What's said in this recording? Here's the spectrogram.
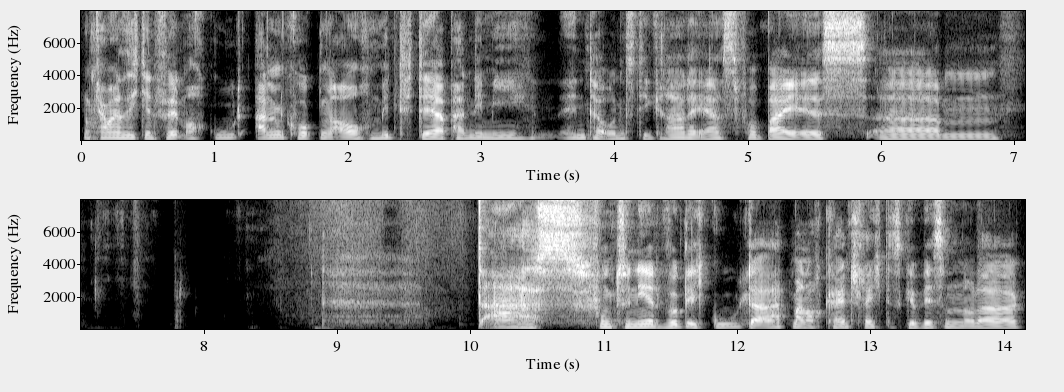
kann man sich den Film auch gut angucken, auch mit der Pandemie hinter uns, die gerade erst vorbei ist. Ähm, das funktioniert wirklich gut. Da hat man auch kein schlechtes Gewissen oder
